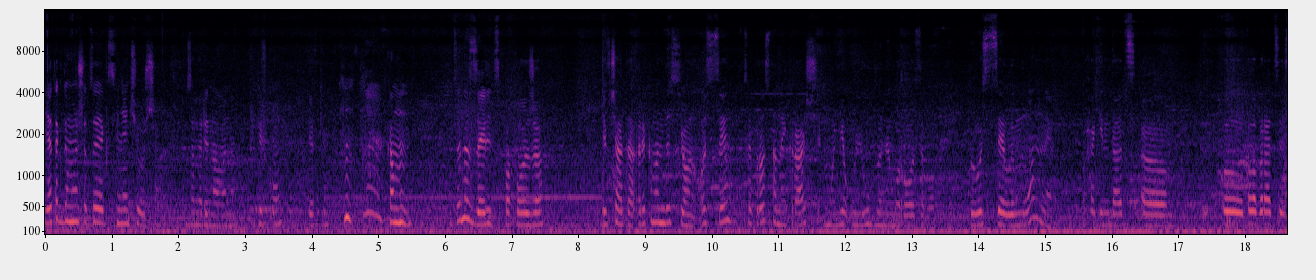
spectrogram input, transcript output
Я так думаю, що це як свиняче уші замариноване. Півку. Півки. Кому? Це на зельц похоже. Дівчата, рекомендаціон. Ось це, це просто найкраще моє улюблене морозиво. І ось це лимонне Хагіндац, колаборація з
